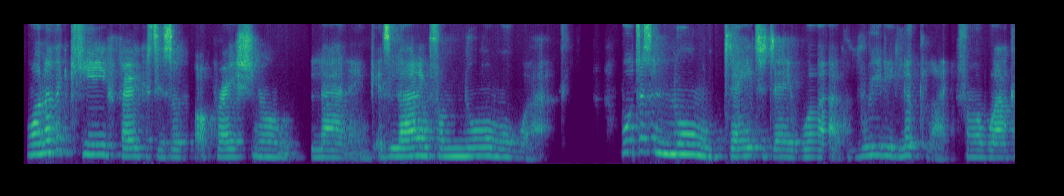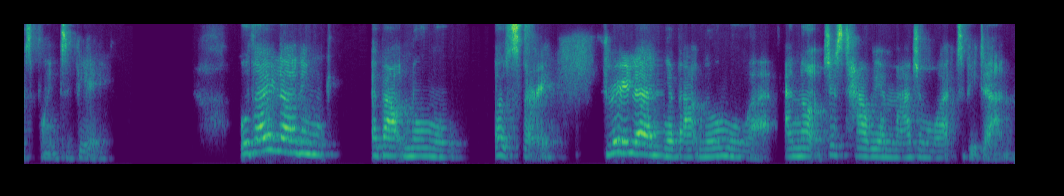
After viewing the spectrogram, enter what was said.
one of the key focuses of operational learning is learning from normal work. What does a normal day to day work really look like from a worker's point of view? Although learning about normal oh, sorry, through learning about normal work and not just how we imagine work to be done,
